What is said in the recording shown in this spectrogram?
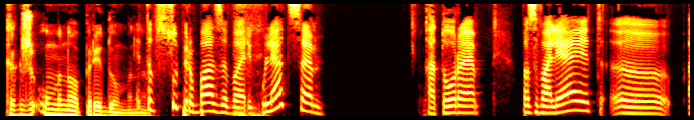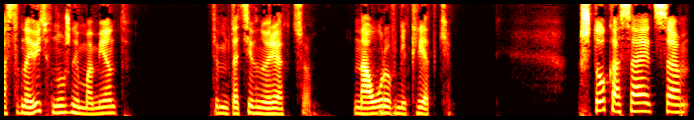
как же умно придумано. Это супер базовая регуляция, которая позволяет э, остановить в нужный момент ферментативную реакцию на уровне клетки. Что касается,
